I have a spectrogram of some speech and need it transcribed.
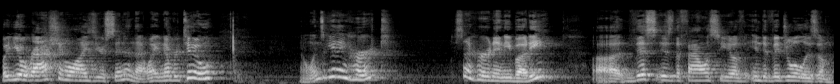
But you'll rationalize your sin in that way. Number two, no one's getting hurt. Doesn't hurt anybody. Uh, this is the fallacy of individualism.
